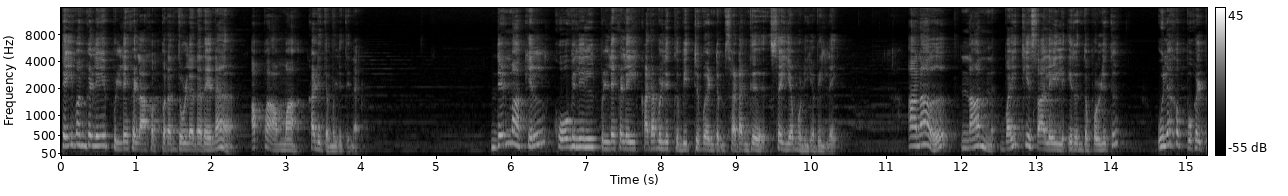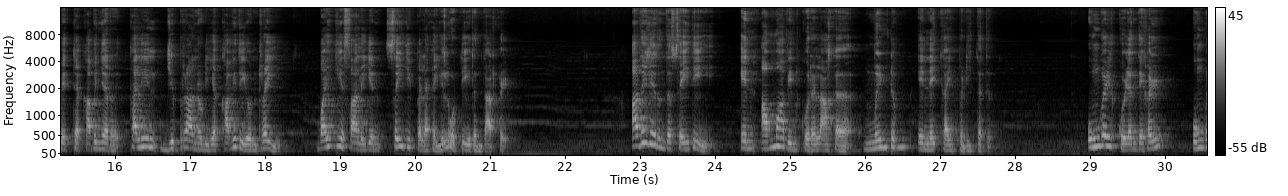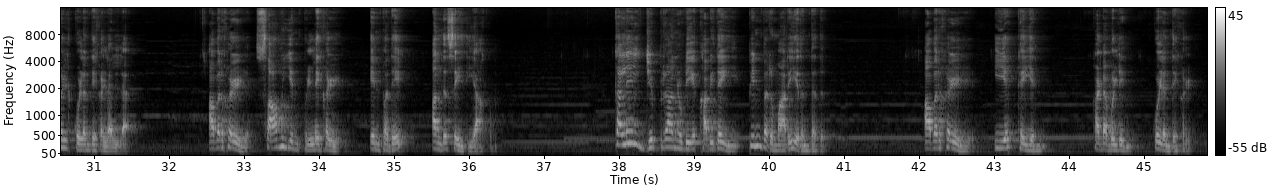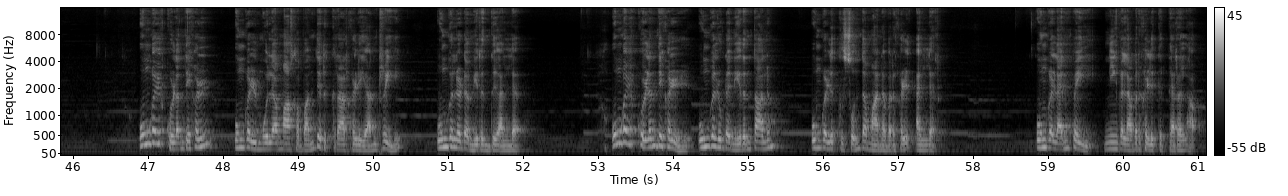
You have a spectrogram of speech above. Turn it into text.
தெய்வங்களே பிள்ளைகளாக பிறந்துள்ளனர் என அப்பா அம்மா கடிதம் எழுதினர். டென்மார்க்கில் கோவிலில் பிள்ளைகளை கடவுளுக்கு விற்று வேண்டும் சடங்கு செய்ய முடியவில்லை. ஆனால் நான் வைத்தியசாலையில் இருந்த பொழுது உலக புகழ் பெற்ற கவிஞர் கலீல் ஜிப்ரானுடைய கவிதையொன்றை வைத்தியசாலையின் செய்தி பலகையில் ஒட்டியிருந்தார்கள். அதிலிருந்த செய்தி என் அம்மாவின் குரலாக மீண்டும் என்னை கைப்பிடித்தது. உங்கள் குழந்தைகள் உங்கள் குழந்தைகள் அல்ல. அவர்கள் சாமியின் பிள்ளைகள் என்பதே அந்த செய்தியாகும். கலீல் ஜிப்ரானுடைய கவிதை பின்வருமாறு இருந்தது. அவர்கள் இயற்கையின் கடவுளின் குழந்தைகள். உங்கள் குழந்தைகள் உங்கள் மூலமாக வந்திருக்கிறார்களே அன்றி உங்களிடமிருந்து அல்ல. உங்கள் குழந்தைகள் உங்களுடன் இருந்தாலும் உங்களுக்கு சொந்தமானவர்கள் அல்லர். உங்கள் அன்பை நீங்கள் அவர்களுக்கு தரலாம்.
